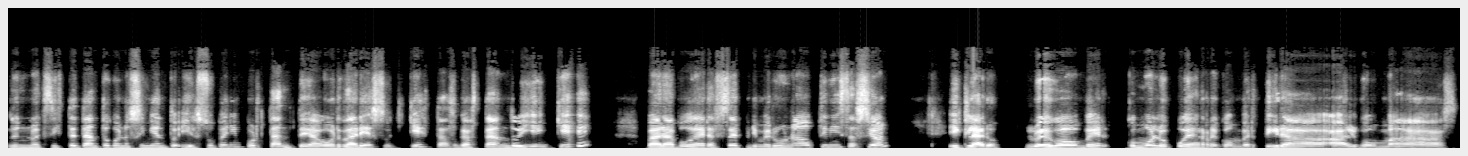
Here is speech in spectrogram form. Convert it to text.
no existe tanto conocimiento y es súper importante abordar eso, qué estás gastando y en qué para poder hacer primero una optimización y claro, luego ver cómo lo puedes reconvertir a, algo más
